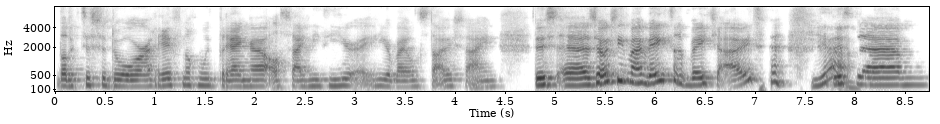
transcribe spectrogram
dat ik tussendoor Rif nog moet brengen als zij niet hier, hier bij ons thuis zijn. Dus zo ziet mijn week er een beetje uit. Ja. dus um,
